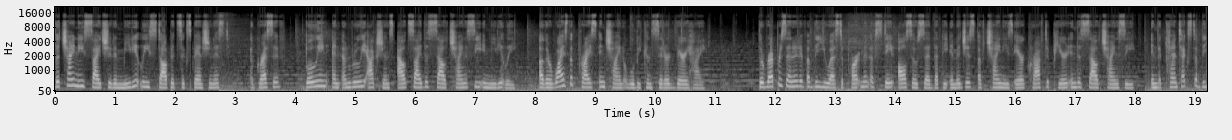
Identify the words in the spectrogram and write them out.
The Chinese side should immediately stop its expansionist, aggressive, bullying and unruly actions outside the South China Sea immediately, otherwise the price in China will be considered very high. The representative of the U.S. Department of State also said that the images of Chinese aircraft appeared in the South China Sea, in the context of the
